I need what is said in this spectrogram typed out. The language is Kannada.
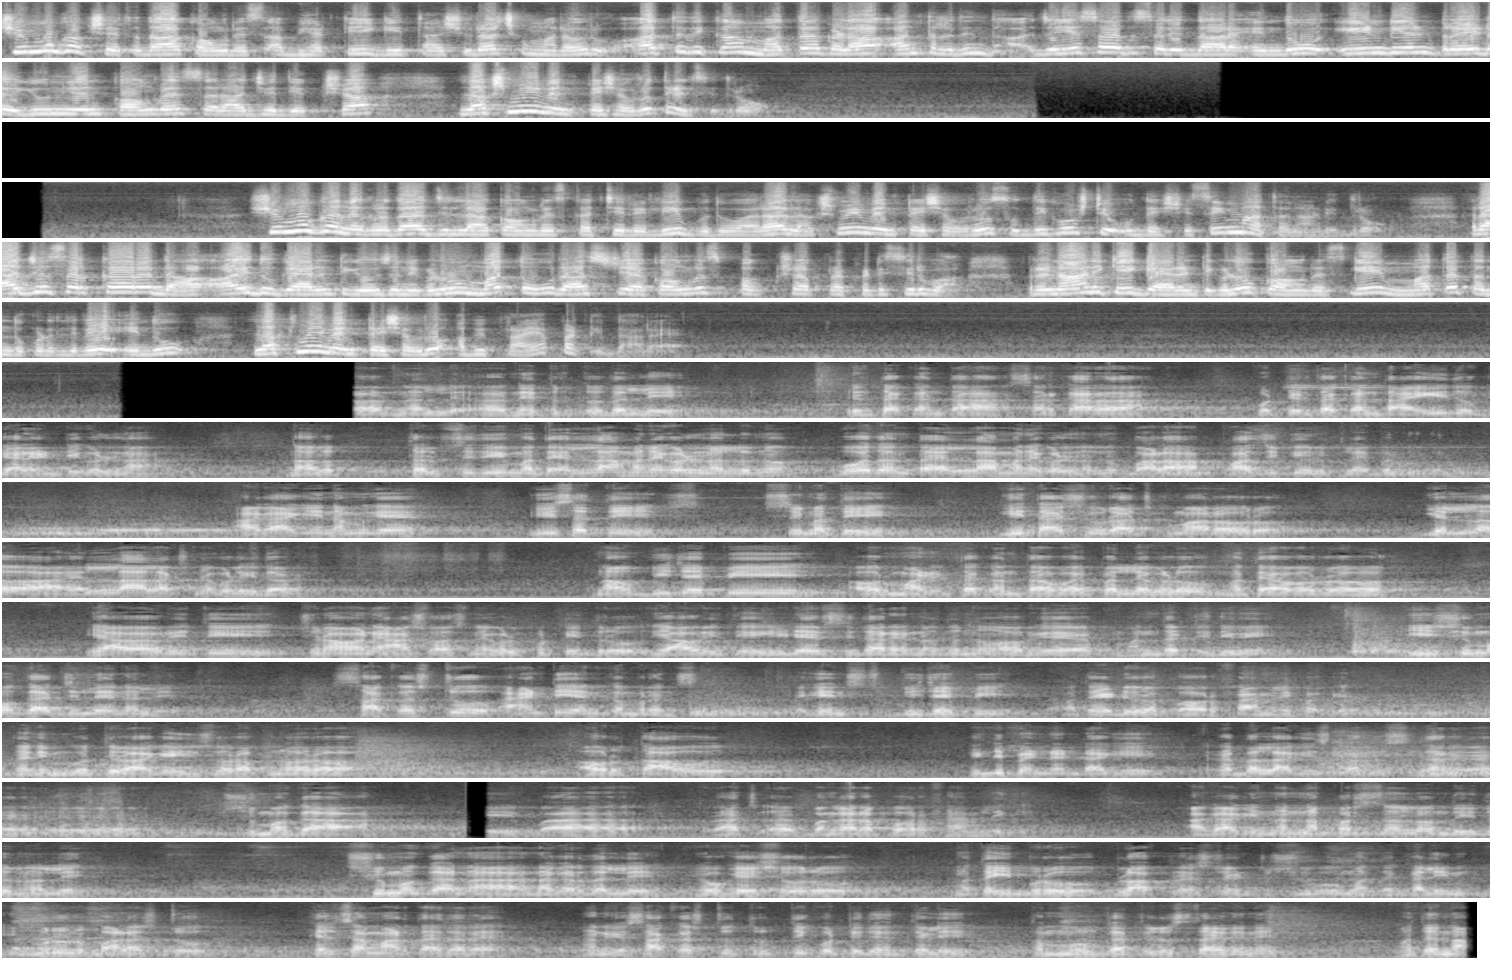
ಶಿವಮೊಗ್ಗ ಕ್ಷೇತ್ರದ ಕಾಂಗ್ರೆಸ್ ಅಭ್ಯರ್ಥಿ ಗೀತಾ ಶಿವರಾಜ್ಕುಮಾರ್ ಅವರು ಅತ್ಯಧಿಕ ಮತಗಳ ಅಂತರದಿಂದ ಜಯ ಸಾಧಿಸಲಿದ್ದಾರೆ ಎಂದು ಇಂಡಿಯನ್ ಟ್ರೇಡ್ ಯೂನಿಯನ್ ಕಾಂಗ್ರೆಸ್ ರಾಜ್ಯಾಧ್ಯಕ್ಷ ಲಕ್ಷ್ಮೀ ವೆಂಕಟೇಶ್ ಅವರು ತಿಳಿಸಿದರು. ಶಿವಮೊಗ್ಗ ನಗರದ ಜಿಲ್ಲಾ ಕಾಂಗ್ರೆಸ್ ಕಚೇರಿಯಲ್ಲಿ ಬುಧವಾರ ಲಕ್ಷ್ಮೀ ವೆಂಕಟೇಶ್ ಅವರು ಸುದ್ದಿಗೋಷ್ಠಿ ಉದ್ದೇಶಿಸಿ ಮಾತನಾಡಿದರು. ರಾಜ್ಯ ಸರ್ಕಾರದ ಐದು ಗ್ಯಾರಂಟಿ ಯೋಜನೆಗಳು ಮತ್ತು ರಾಷ್ಟ್ರೀಯ ಕಾಂಗ್ರೆಸ್ ಪಕ್ಷ ಪ್ರಕಟಿಸಿರುವ ಪ್ರಣಾಳಿಕೆ ಗ್ಯಾರಂಟಿಗಳು ಕಾಂಗ್ರೆಸ್ಗೆ ಮತ ತಂದುಕೊಡಲಿವೆ ಎಂದು ಲಕ್ಷ್ಮೀ ವೆಂಕಟೇಶ್ ಅವರು ಅಭಿಪ್ರಾಯಪಟ್ಟಿದ್ದಾರೆ. ನೇತೃತ್ವದಲ್ಲಿ ಇರ್ತಕ್ಕಂಥ ಸರ್ಕಾರ ಕೊಟ್ಟಿರ್ತಕ್ಕಂಥ ಐದು ಗ್ಯಾರಂಟಿಗಳನ್ನ ನಾವು ತಲುಪಿಸಿದ್ವಿ ಮತ್ತು ಎಲ್ಲ ಮನೆಗಳನ್ನಲ್ಲೂ ಹೋದಂಥ ಎಲ್ಲ ಮನೆಗಳನ್ನೂ ಭಾಳ ಪಾಸಿಟಿವ್ ರಿಪ್ಲೈ ಬಂದಿದೆ. ಹಾಗಾಗಿ ನಮಗೆ ಈ ಸತಿ ಶ್ರೀಮತಿ ಗೀತಾ ಶಿವರಾಜ್ ಕುಮಾರ್ ಅವರು ಎಲ್ಲ ಎಲ್ಲ ಲಕ್ಷಣಗಳು ಇದ್ದಾವೆ ನಾವು ಬಿ ಜೆ ಪಿ ಅವ್ರು ಮಾಡಿರ್ತಕ್ಕಂಥ ವೈಫಲ್ಯಗಳು ಮತ್ತು ಅವರು ಯಾವ್ಯಾವ ರೀತಿ ಚುನಾವಣೆ ಆಶ್ವಾಸನೆಗಳು ಕೊಟ್ಟಿದ್ದರು ಯಾವ ರೀತಿ ಈಡೇರಿಸಿದ್ದಾರೆ ಅನ್ನೋದನ್ನು ಅವ್ರಿಗೆ ಮನದಟ್ಟಿದ್ದೀವಿ. ಈ ಶಿವಮೊಗ್ಗ ಜಿಲ್ಲೆಯಲ್ಲಿ ಸಾಕಷ್ಟು ಆ್ಯಂಟಿ ಎನ್ಕಂಬ್ರೆನ್ಸ್ ಇದೆ ಎಗೇನ್ಸ್ಟ್ ಬಿ ಜೆ ಪಿ ಮತ್ತು ಯಡಿಯೂರಪ್ಪ ಅವರ ಫ್ಯಾಮಿಲಿ ಬಗ್ಗೆ. ಮತ್ತು ನಿಮ್ಗೆ ಗೊತ್ತಿರೋ ಹಾಗೆ ಈಶ್ವರಪ್ಪನವರು, ಅವರು ತಾವು ಇಂಡಿಪೆಂಡೆಂಟಾಗಿ ರೆಬಲ್ ಆಗಿ ಸ್ಪರ್ಧಿಸಿದ್ದಾರೆ ಶಿವಮೊಗ್ಗ ರಾಜ್ ಬಂಗಾರಪ್ಪ ಅವರ ಫ್ಯಾಮಿಲಿಗೆ ಹಾಗಾಗಿ ನನ್ನ ಪರ್ಸ್ನಲ್ ಒಂದು ಇದರಲ್ಲಿ ಶಿವಮೊಗ್ಗ ನಗರದಲ್ಲಿ ಯೋಗೇಶ್ ಅವರು ಮತ್ತು ಇಬ್ಬರು ಬ್ಲಾಕ್ ಪ್ರೆಸಿಡೆಂಟ್ ಶಿವು ಮತ್ತು ಕಲೀಂ ಇಬ್ಬರೂ ಭಾಳಷ್ಟು ಕೆಲಸ ಮಾಡ್ತಾ ಇದ್ದಾರೆ. ನನಗೆ ಸಾಕಷ್ಟು ತೃಪ್ತಿ ಕೊಟ್ಟಿದೆ ಅಂತೇಳಿ ತಮ್ಮ ಮೂಲಕ ತಿಳಿಸ್ತಾ ಇದ್ದೀನಿ. ಮತ್ತು ನಾ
